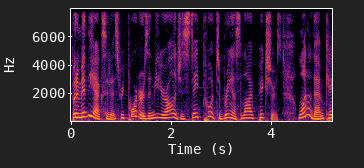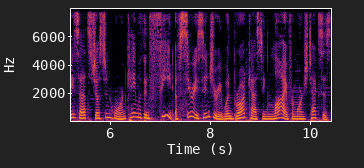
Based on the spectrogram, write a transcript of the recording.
But amid the exodus, reporters and meteorologists stayed put to bring us live pictures. One of them, KSAT's Justin Horn, came within feet of serious injury when broadcasting live from Orange, Texas.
